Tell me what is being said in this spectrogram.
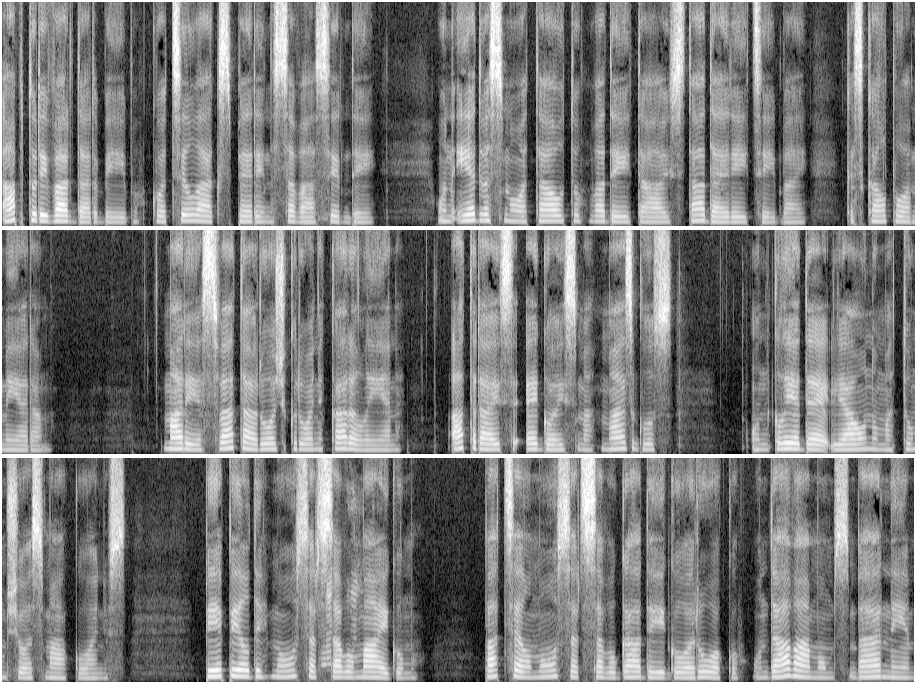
apturi vardarbību, ko cilvēks perina savā sirdī, un iedvesmo tautu vadītājus tādai rīcībai, kas kalpo mieram. Marijas svētā rožu kroņa karaliene atraisi egoisma mezglus un kliedē ļaunuma tumšos mākoņus. Piepildi mūs ar savu maigumu, pacel mūs ar savu gādīgo roku un dāvā mums bērniem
